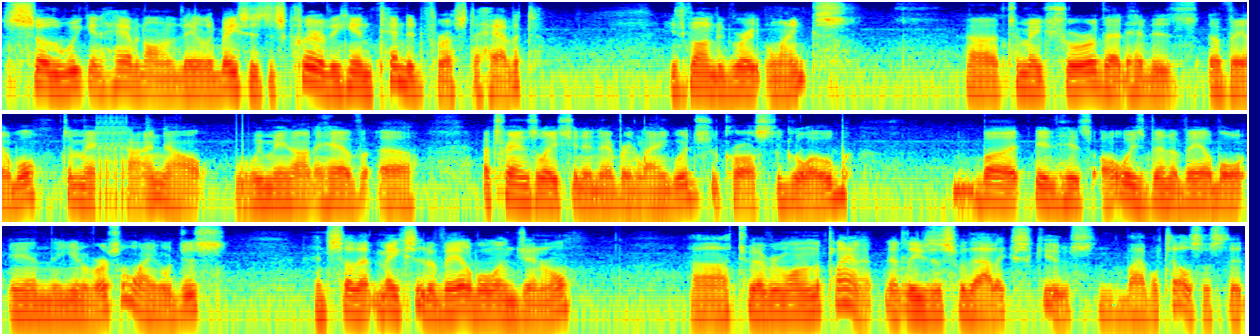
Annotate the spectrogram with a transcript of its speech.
so that we can have it on a daily basis. It's clear that He intended for us to have it. He's gone to great lengths uh, to make sure that it is available to mankind. Now, we may not have a, a translation in every language across the globe, but it has always been available in the universal languages, and so that makes it available in general. Uh, to everyone on the planet. It leaves us without excuse. And the Bible tells us that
